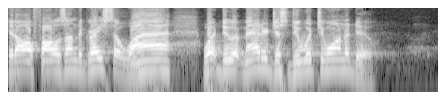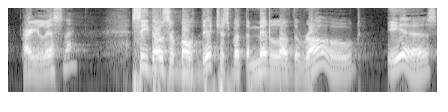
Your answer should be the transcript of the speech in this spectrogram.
It all falls under grace, so why, what do it matter? Just do what you want to do. Are you listening? See, those are both ditches, but the middle of the road is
